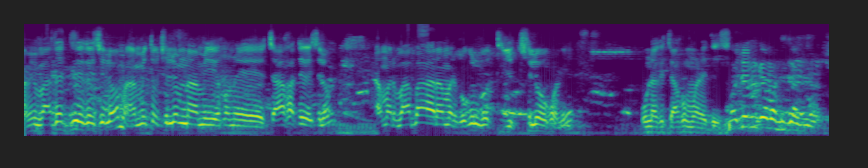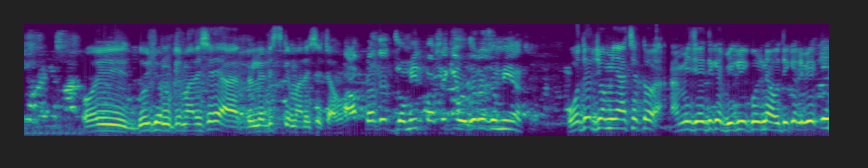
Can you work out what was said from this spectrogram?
আমি বাজার দিতে গেছিলাম আমি তো ছিলাম না আমি ওখানে চা খাতে গেছিলাম। আমার বাবা আর আমার ভগিন ছিল ওখানে ওনাকে চাকু মারে দিয়েছে। ওই দুইজনকে মারেছে আর লেডিসকে মারেছে চাকু। আপনাদের জমির পাশে কি ওদেরও জমি আছে? ওদের জমি আছে তো আমি যেদিকে বিক্রি করি না ওদিকে নেবে কি?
